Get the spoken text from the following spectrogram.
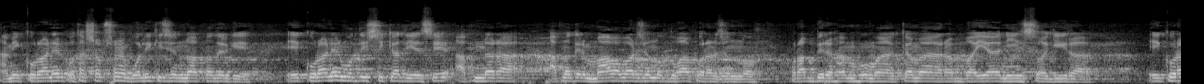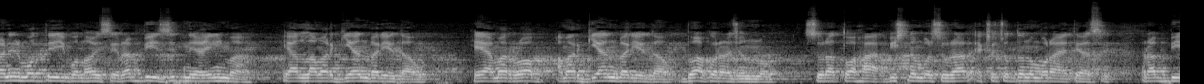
আমি কোরআনের কথা সবসময় বলি কি জন্য আপনাদেরকে এই কোরআনের মধ্যে শিক্ষা দিয়েছে আপনারা আপনাদের মা বাবার জন্য দোয়া করার জন্য রব্বির হামহুমা কামা রব্বায়ানি সগিরা এই কোরআনের মধ্যেই বলা হয়েছে রব্বি জিদনে ইলমা হে আল্লাহ আমার জ্ঞান বাড়িয়ে দাও হে আমার রব আমার জ্ঞান বাড়িয়ে দাও দোয়া করার জন্য সুরা তোহা, বিশ নম্বর সুরার একশো চোদ্দ নম্বর আয়তে আছে, রব্বি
